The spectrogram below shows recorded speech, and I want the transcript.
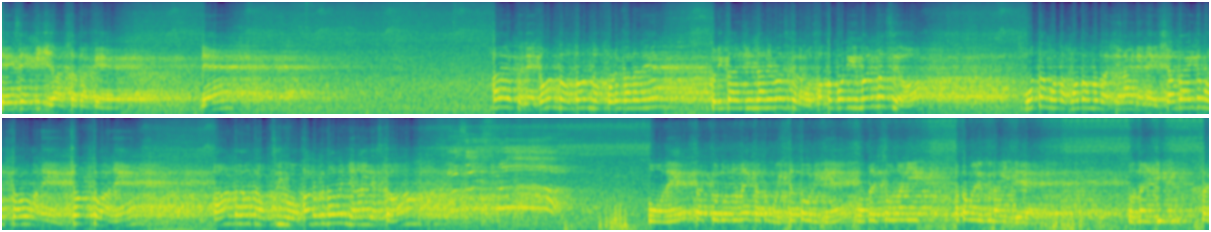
訂正記事出しただけね。早くねどんどんどんどんこれからね繰り返しになりますけども外堀埋まりますよ。もたもたもたもたしないでね謝罪でもした方がねちょっとはねあなた方の罪も軽くなるんじゃないですか。もうね先ほどの、ね、方も言った通りね私そんなに頭良くないんでそんなにさ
